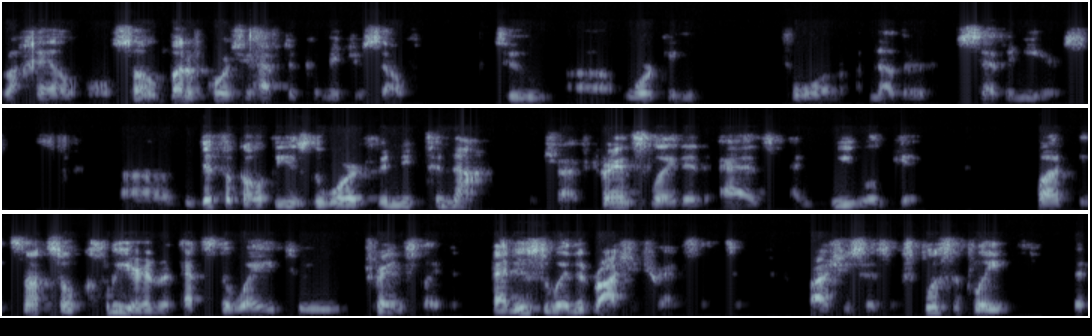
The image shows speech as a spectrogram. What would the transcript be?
Rachel also, but of course you have to commit yourself to uh, working for another seven years. Uh, the difficulty is the word vinitana, which I've translated as and we will give. But it's not so clear that that's the way to translate it. That is the way that Rashi translates it. Rashi says explicitly that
